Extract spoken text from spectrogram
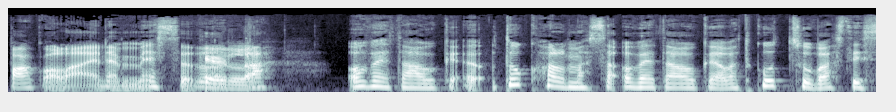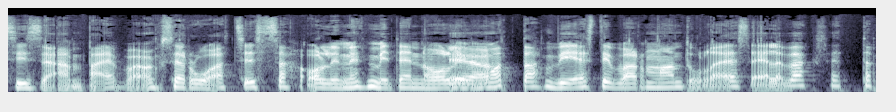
pakolainen, missä Kyllä. Tuota, ovet auke- Tukholmassa ovet aukeavat kutsuvasti sisäänpäin, vai onko se Ruotsissa? Oli nyt miten oli, Joo. mutta viesti varmaan tulee selväksi, että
